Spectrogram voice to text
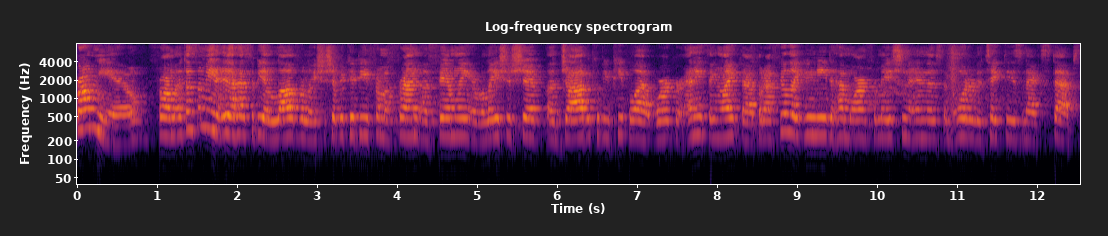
from you from it doesn't mean it has to be a love relationship. It could be from a friend a family a relationship a job. It could be people at work or anything like that. But i feel like you need to have more information in this in order to take these next steps.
